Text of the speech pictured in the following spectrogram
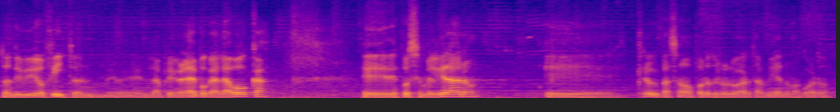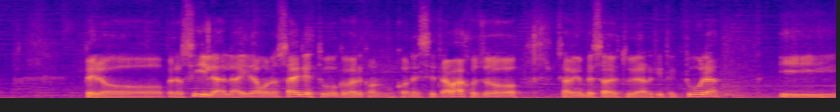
donde vivió Fito, en, la primera época en La Boca, eh, después en Belgrano, eh, creo que pasamos por otro lugar también, no me acuerdo. Pero, pero sí, la, ida a Buenos Aires tuvo que ver con, ese trabajo. Yo ya había empezado a estudiar arquitectura y,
